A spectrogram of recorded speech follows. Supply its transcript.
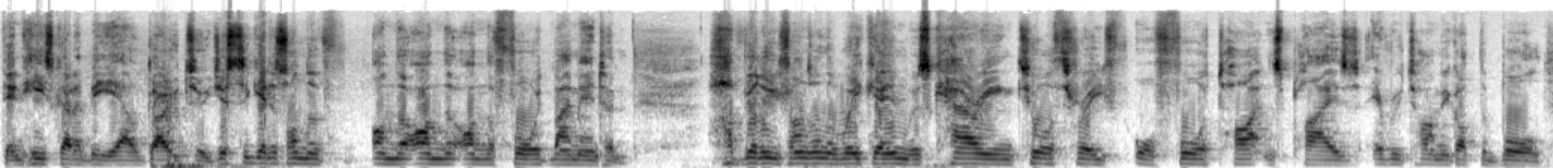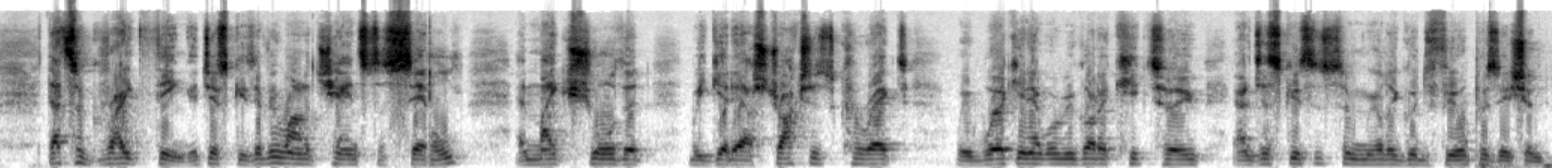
then he's going to be our go-to just to get us on the on the on the on the forward momentum. Havili runs on the weekend was carrying two or three or four Titans players every time he got the ball. That's a great thing. It just gives everyone a chance to settle and make sure that we get our structures correct. We're working out where we've got to kick to, and just gives us some really good field position.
